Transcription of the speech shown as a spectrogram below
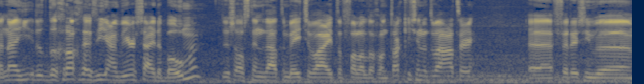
nou, hier, de, de gracht heeft hier aan weerszijden bomen. Dus als het inderdaad een beetje waait, dan vallen er gewoon takjes in het water. Eh, verder zien we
